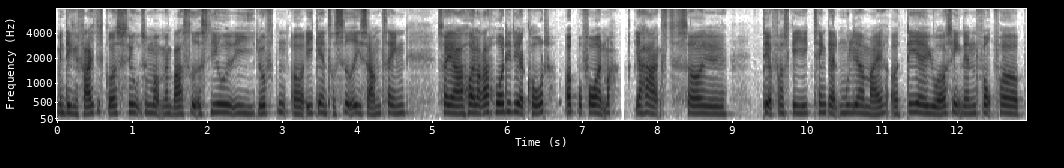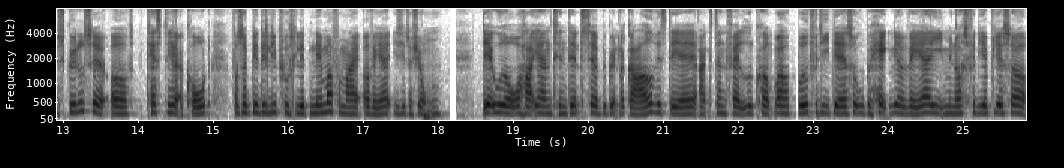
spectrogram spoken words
men det kan faktisk også se ud, som om man bare sidder og stiger ud i luften og ikke er interesseret i samtalen. Så jeg holder ret hurtigt det her kort op foran mig. Jeg har angst, så øh, derfor skal I ikke tænke alt muligt om mig. Og det er jo også en eller anden form for beskyttelse at kaste det her kort, for så bliver det lige pludselig lidt nemmere for mig at være i situationen. Derudover har jeg en tendens til at begynde at græde, hvis det er, angstanfaldet kommer, både fordi det er så ubehageligt at være i, men også fordi jeg bliver så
